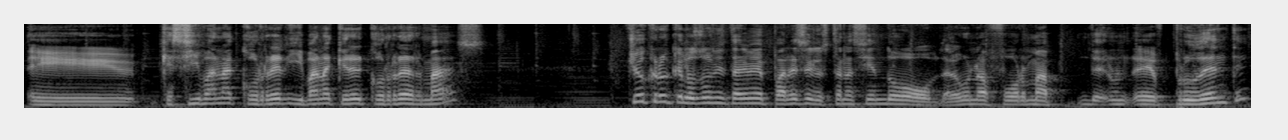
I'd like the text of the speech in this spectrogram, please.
Eh, que sí van a correr y van a querer correr más. Yo creo que los dos también me parece que lo están haciendo de alguna forma eh, prudente.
